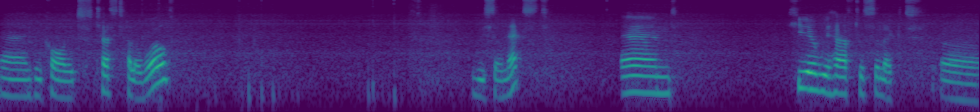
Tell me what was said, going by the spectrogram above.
And we call it test hello world. We say next. And here we have to select uh,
